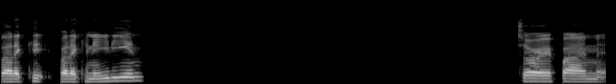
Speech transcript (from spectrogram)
a about a Canadian. Sorry if I'm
